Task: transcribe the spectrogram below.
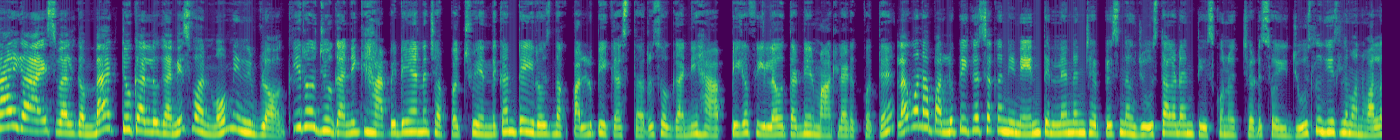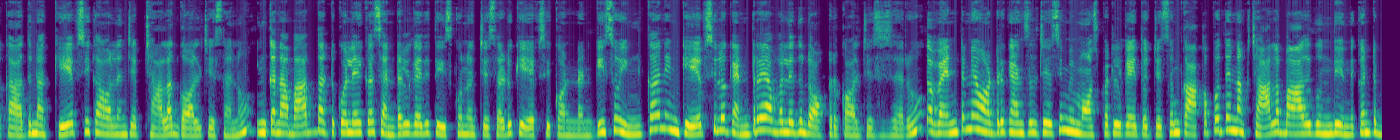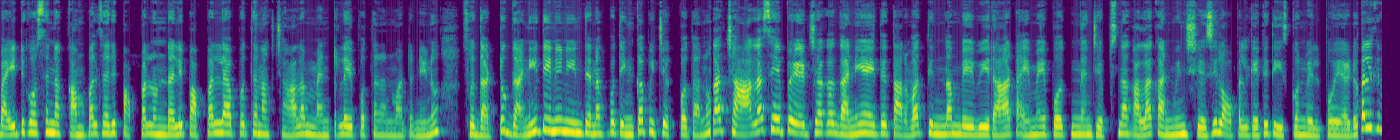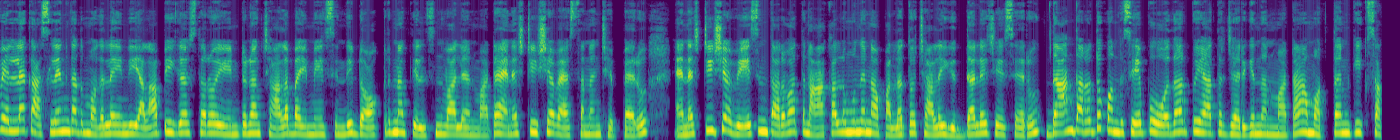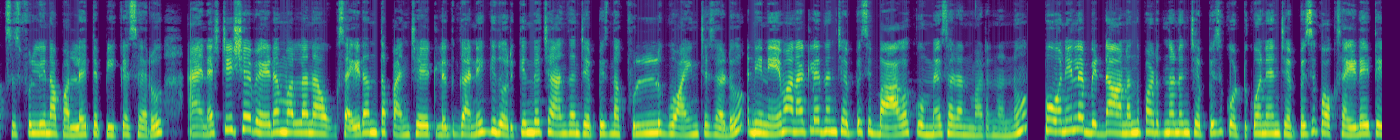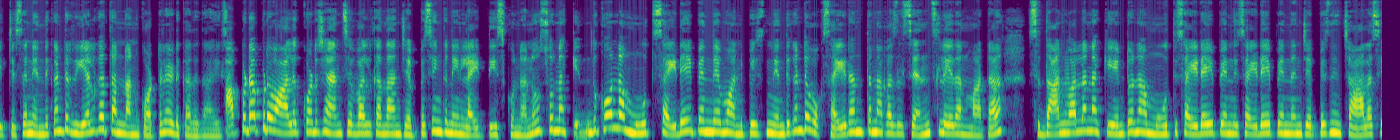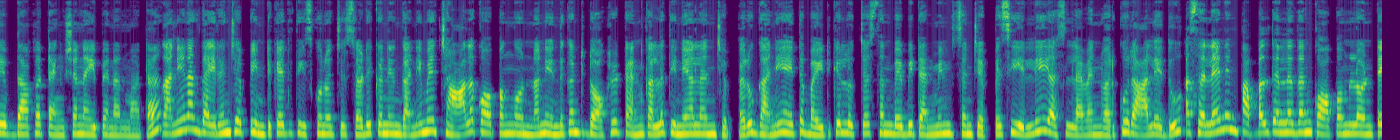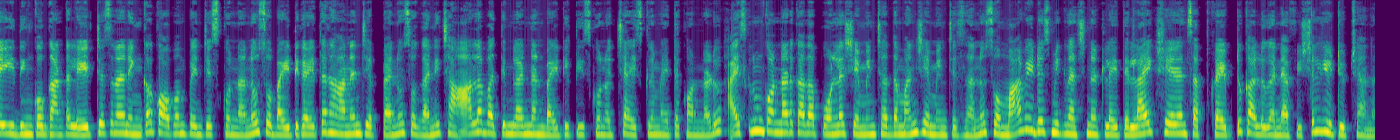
Hi guys welcome back to Kallu Ganesh one more mini blog ఈ రోజు గనికి happy day అని చెప్పొచ్చు. ఎందుకంటే ఈ రోజు నాకు పళ్ళు పీకేస్తారు. సో గని హ్యాపీగా ఫీల్ అవుతాడు నేను మాట్లాడకపోతే. అలాగో నా పళ్ళు పీకేసాక నేనేం తినలేనని చెప్పేసి నాకు జ్యూస్ తాగడానికి తీసుకొని వచ్చాడు. సో ఈ జ్యూస్లు గీసులు మన వల్ల కాదు. నాకు కేఎఫ్సీ కావాలని చెప్పి చాలా గాల్ చేశాను. ఇంకా నా బాధ తట్టుకోలేక సెంట్రల్కి అయితే తీసుకొని వచ్చేసాడు కేఎఫ్సీ కొనడానికి. సో ఇంకా నేను కేఎఫ్సీ లోకి ఎంటర్ అవ్వలేదు డాక్టర్ కాల్ చేసేసారు. వెంటనే ఆర్డర్ క్యాన్సిల్ చేసి మేము హాస్పిటల్కి అయితే వచ్చేసాం. కాకపోతే నాకు చాలా బాధగా ఉంది. ఎందుకంటే బయటకు వస్తే నాకు కంపల్సరీ పప్పలు ఉండాలి. పప్పలు లేకపోతే నాకు చాలా మెంటల్ అయిపోతాను అనమాట నేను. సో దట్టు గని తిని నేను తినకపోతే ఇంకా పిచ్చెక్కిపోతాను. నాకు చాలా సేపు ఏడ్చాక గని అయితే తర్వాత తిందాం బేబీ రా టైం అయిపోతుంది అని చెప్పి నాకు అలా కన్విన్స్ చేసి లోపలికి అయితే తీసుకొని వెళ్ళిపోయాడు. వాళ్ళకి వెళ్ళాక అసలేం కదా మొదలైంది ఎలా పీకేస్తారో ఏంటో నాకు చాలా భయం వేసింది డాక్టర్ నాకు తెలిసిన వాళ్ళే అనమాట ఎనస్టీషియా వేస్తానని చెప్పారు. ఎనస్టీషియా వేసిన తర్వాత నా కళ్ళ ముందే నా పళ్ళతో చాలా యుద్ధాలే చేశారు. దాని తర్వాత కొంతసేపు ఓదార్పు యాత్ర జరిగిందనమాట ఆ మొత్తానికి సక్సెస్ఫుల్లీ నా పళ్ళు అయితే పీకేశారు. ఆ ఎనస్టీషియా వేయడం వల్ల నా ఒక సైడ్ అంతా పని చేయట్లేదు. కానీ ఇది దొరికిందే ఛాన్స్ అని చెప్పేసి నాకు ఫుల్ వాయించేశాడు నేనేం అనట్లేదని చెప్పేసి బాగా కుమ్మేశాడు అనమాట నన్ను. పోనీలే బిడ్డ ఆనందపడుతున్నాడని చెప్పేసి కొట్టుకొని అని చెప్పేసి ఒక సైడ్ అయితే ఇచ్చేసాను. ఎందుకంటే రియల్గా తను నన్ను కొట్టలేడు కదా గాయస్ అప్పుడప్పుడు వాళ్ళకి కూడా ఛాన్స్ ఇవ్వాలి కదా అని చెప్పేసి ఇంకా నేను లైట్ తీసుకున్నాను. సో నాకు ఎందుకో నా మూతి సైడ్ అయిపోయిందేమో అనిపిస్తుంది. ఎందుకంటే ఒక సైడ్ అంతా నాకు అసలు సెన్స్ లేదనమాట. సో దాని వల్ల నాకు ఏంటో నా మూతి సైడ్ అయిపోయింది సైడ్ అయిపోయింది అని చెప్పేసి నేను చాలా సేపు దాకా టెన్షన్ అయిపోయాను అనమాట. కానీ నాకు ధైర్యం చెప్పి ఇంటికైతే తీసుకొని వచ్చేస్తాడు. ఇక్కడ నేను గని మీద చాలా కోపంగా ఉన్నాను. ఎందుకంటే డాక్టర్ టెన్ కల్లా తినేయాలని చెప్పారు. గని అయితే బయటికి వెళ్ళి వచ్చేస్తాను బేబీ టెన్ మినిట్స్ అని చెప్పేసి వెళ్ళి అసలు లెవెన్ వరకు రాలేదు. అసలే నేను పప్పలు తినలేదని కోపంలో ఉంటే ఇది ఇంకో గంట లేట్ చేసిన ఇంకా కోపం పెంచేసుకున్నాను. సో బయటకి అయితే రానని చెప్పాను. సో గానీ చాలా బతిమలాడి నన్ను బయటికి తీసుకొని వచ్చి ఐస్ క్రీమ్ అయితే కొన్నాడు. ఐస్ క్రీమ్ కొన్నాడు కదా ఫోన్లో క్షమించేద్దామని క్షమించేసాను సో మా వీడియోస్ మీకు నచ్చినట్లయితే like share and subscribe to Kalugani official YouTube channel.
